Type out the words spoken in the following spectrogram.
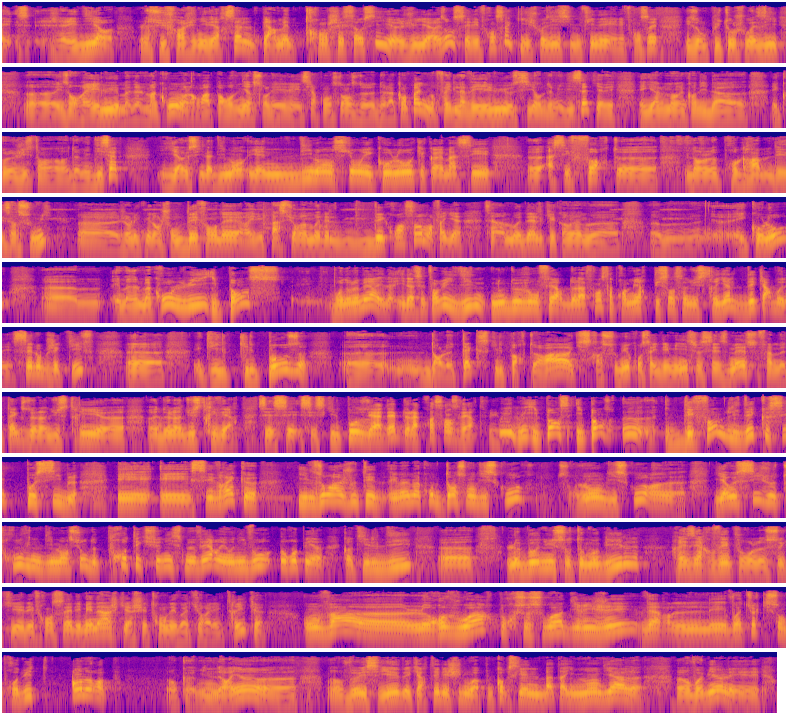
j'allais dire, le suffrage universel permet de trancher ça aussi. Euh, Julie a raison, c'est les Français qui choisissent in fine. Et les Français, ils ont plutôt choisi, euh, ils ont réélu Emmanuel Macron. Alors on va pas revenir sur les, les circonstances de, de la campagne, mais enfin, ils l'avaient élu aussi en 2017. Il y avait également un candidat euh, écologiste en 2017. Il y a aussi la il y a une dimension écolo qui est quand même assez, euh, assez forte dans le programme des Insoumis. Jean-Luc Mélenchon défendait, alors il n'est pas sur un modèle décroissant, mais enfin c'est un modèle qui est quand même euh, euh, écolo. Euh, Emmanuel Macron, lui, il pense. Bruno Le Maire, il a, il a cette formule, il dit nous devons faire de la France la première puissance industrielle décarbonée. C'est l'objectif qu'il qu'il pose euh, dans le texte qu'il portera, qui sera soumis au Conseil des ministres le 16 mai, ce fameux texte de l'industrie euh, de l'industrie verte. C'est ce qu'il pose. Il est adepte de la croissance verte. lui. Oui, lui, ils pensent, ils pensent, eux, ils défendent l'idée que c'est possible. Et, et c'est vrai que ils ont ajouté, Emmanuel Macron, dans son discours, son long discours, hein, il y a aussi, je trouve, une dimension de protectionnisme vert, mais au niveau européen. Quand il dit euh, le bonus automobile, réservé pour ceux qui, les Français, les ménages qui achèteront des voitures électriques, on va euh, le revoir pour que ce soit dirigé vers les voitures qui sont produites en Europe. Donc, euh, mine de rien, euh, on veut essayer d'écarter les Chinois. Pourquoi? Parce qu'il y a une bataille mondiale. Euh, on voit bien,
